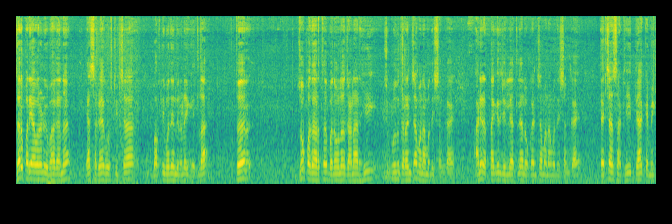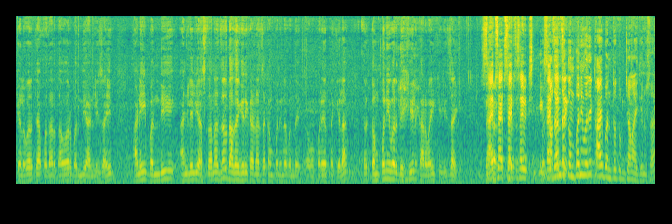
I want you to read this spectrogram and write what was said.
जर पर्यावरण विभागानं या सगळ्या गोष्टीच्या बाबतीमध्ये निर्णय घेतला तर जो पदार्थ बनवला जाणार ही चिपळूणकरांच्या मनामध्ये शंका आहे आणि रत्नागिरी जिल्ह्यातल्या लोकांच्या मनामध्ये शंका आहे. त्याच्यासाठी त्या केमिकलवर त्या पदार्थावर बंदी आणली जाईल. आणि बंदी आणलेली असताना जर दादागिरी करण्याचा कंपनीनं बंद प्रयत्न केला तर कंपनीवर देखील कारवाई केली जाईल. साहेब साहेब साहेब साहेब एक- साधारणतः कंपनीमध्ये काय बनतं तुमच्या माहितीनुसार?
